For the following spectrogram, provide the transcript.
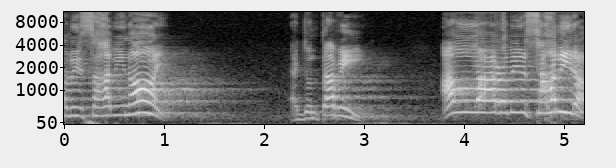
নবীর সাহাবি নয়, একজন তাবি। আল্লাহ নবীর সাহাবিরা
